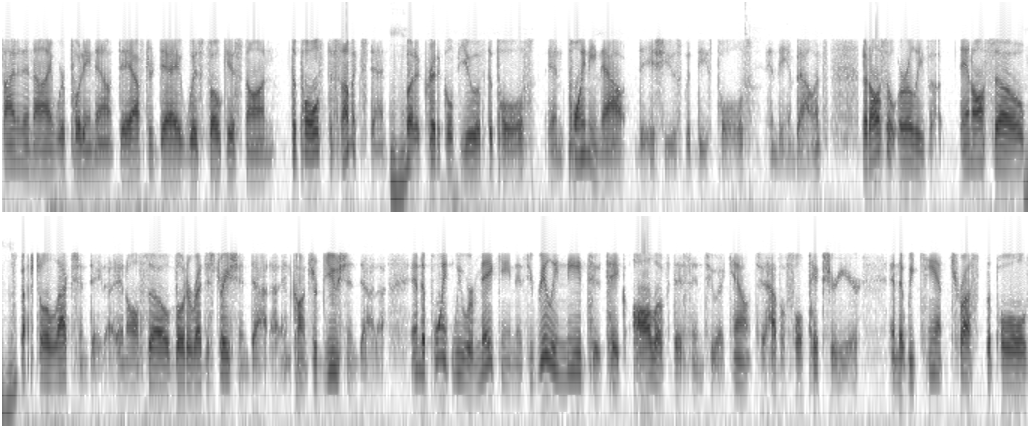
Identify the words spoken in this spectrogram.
Simon and I were putting out day after day was focused on the polls to some extent, but a critical view of the polls and pointing out the issues with these polls and the imbalance, but also early vote and also special election data and also voter registration data and contribution data. And the point we were making is you really need to take all of this into account to have a full picture here. and that we can't trust the polls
